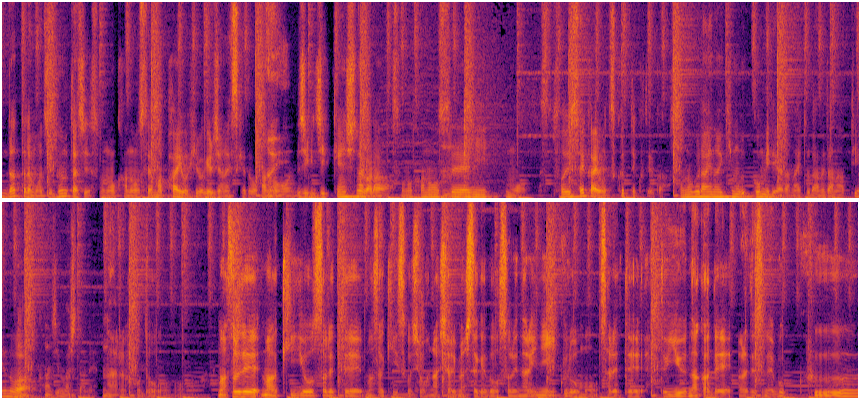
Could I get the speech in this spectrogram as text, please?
だったらもう自分たちでその可能性、まあ、パイを広げるじゃないですけど、あのはじ実験しながら、その可能性にもう、そういう世界を作っていくというか、そのぐらいの意気込みでやらないとダメだなっていうのは感じましたね。なるほど。まあそれでまあ起業されて、まあ、さっき少しお話ありましたけどそれなりに苦労もされてという中であれですね僕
